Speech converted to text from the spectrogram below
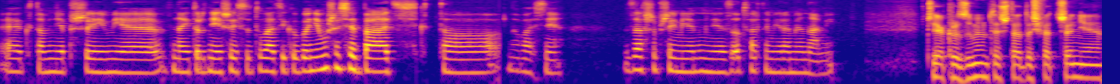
E, kto mnie przyjmie w najtrudniejszej sytuacji, kogo nie muszę się bać, kto, no właśnie, zawsze przyjmie mnie z otwartymi ramionami. Czy jak rozumiem też to doświadczenie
